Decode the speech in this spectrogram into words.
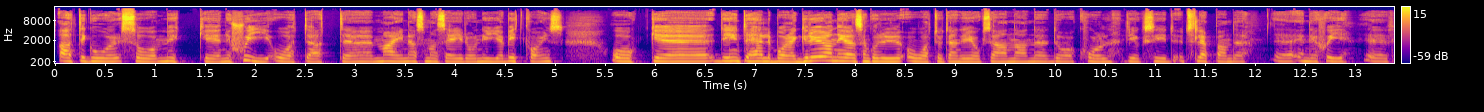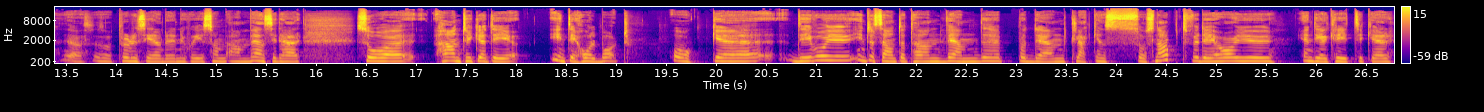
att det går så mycket energi åt att eh, mina, som man säger, då, nya bitcoins. Och eh, det är inte heller bara grön el som går åt utan det är också annan eh, då, koldioxidutsläppande eh, energi, eh, alltså producerande energi som används i det här. Så eh, han tycker att det inte är hållbart. Och eh, det var ju intressant att han vände på den klacken så snabbt för det har ju en del kritiker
